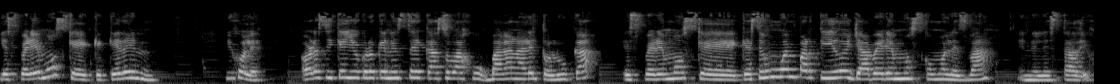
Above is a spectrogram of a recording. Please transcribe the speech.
y esperemos que, que queden, híjole, ahora sí que yo creo que en este caso va, va a ganar el Toluca. Esperemos que, que sea un buen partido y ya veremos cómo les va en el estadio.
